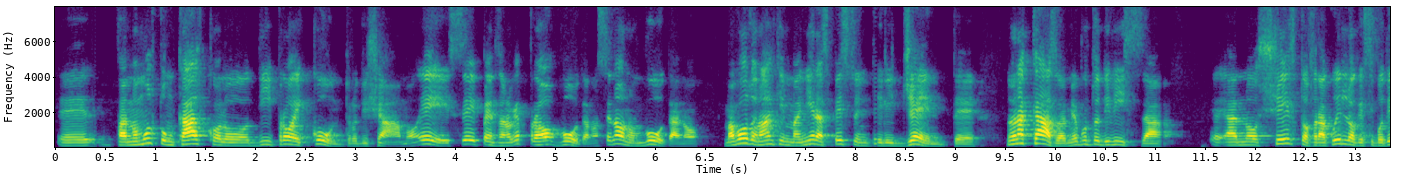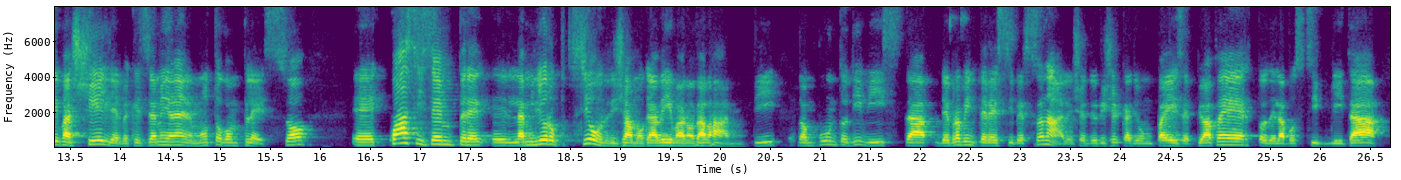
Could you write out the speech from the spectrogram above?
eh, fanno molto un calcolo di pro e contro, diciamo, e se pensano che pro, votano, se no non votano, ma votano anche in maniera spesso intelligente. Non a caso, dal mio punto di vista, eh, hanno scelto fra quello che si poteva scegliere, perché il sistema italiano è molto complesso, eh, quasi sempre eh, la migliore opzione diciamo, che avevano davanti da un punto di vista dei propri interessi personali, cioè di ricerca di un paese più aperto, della possibilità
